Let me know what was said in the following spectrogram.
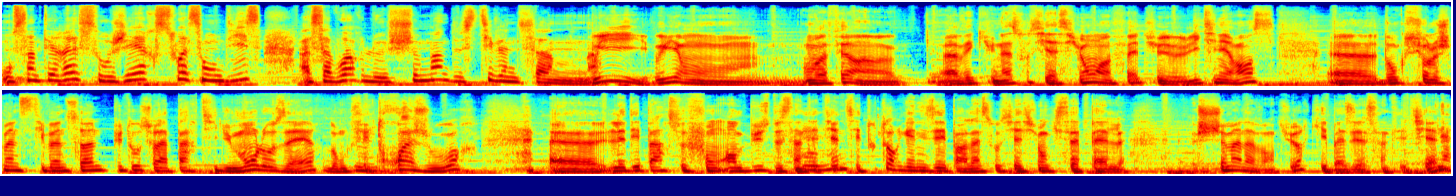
On s'intéresse au GR 70, à savoir le chemin de Stevenson. Oui, oui, on, on va faire un- avec une association en fait l'itinérance euh, donc sur le chemin de Stevenson, plutôt sur la partie du Mont Lozère. Donc c'est Mhm. trois jours. Euh, les départs se font en bus de Saint-Étienne. C'est tout organisé par l'association qui s'appelle Chemin d'aventure, qui est basée à Saint-Étienne.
